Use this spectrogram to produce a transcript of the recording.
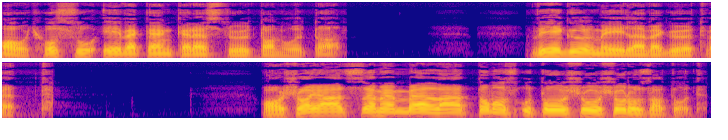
ahogy hosszú éveken keresztül tanulta. Végül mély levegőt vett. A saját szememmel láttam az utolsó sorozatot.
